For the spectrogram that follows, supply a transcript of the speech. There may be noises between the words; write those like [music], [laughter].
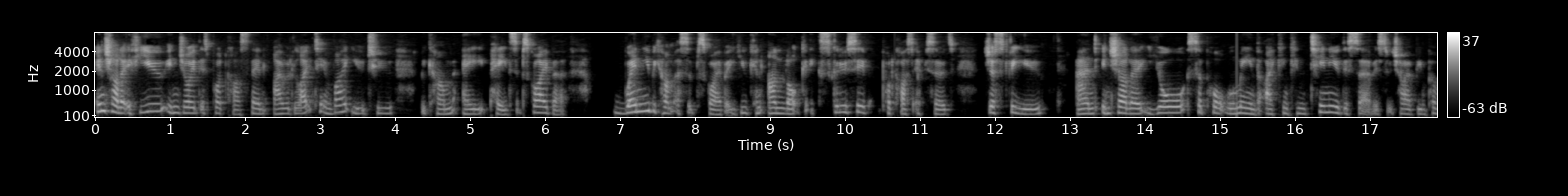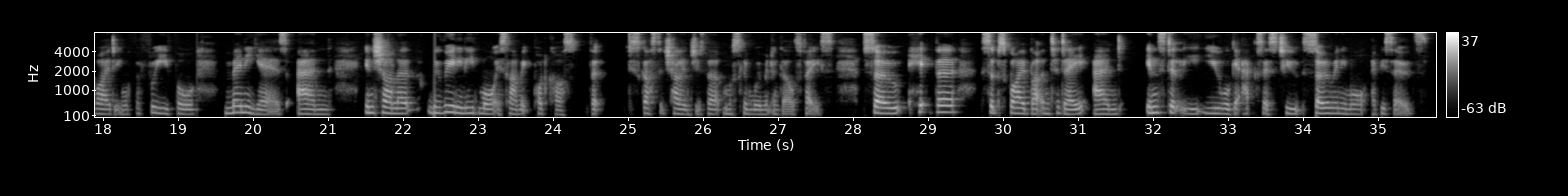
inshallah, if you enjoyed this podcast, then I would like to invite you to become a paid subscriber. When you become a subscriber, you can unlock exclusive podcast episodes just for you. And inshallah, your support will mean that I can continue this service, which I've been providing for free for many years. And inshallah, we really need more Islamic podcasts that discuss the challenges that Muslim women and girls face. So hit the subscribe button today, and instantly you will get access to so many more episodes.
